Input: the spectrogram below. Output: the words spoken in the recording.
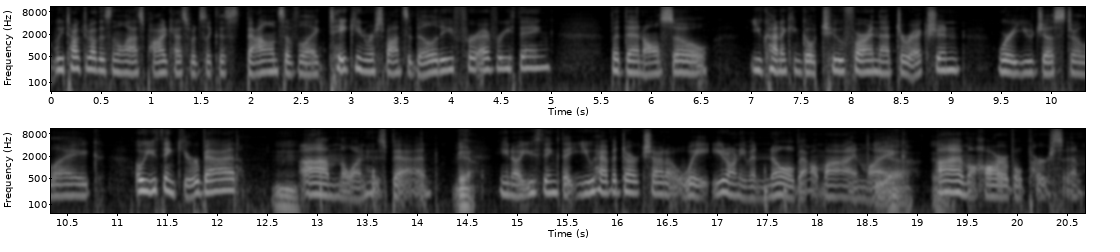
we talked about this in the last podcast, but it's like this balance of like taking responsibility for everything, but then also you kind of can go too far in that direction where you just are like, oh, you think you're bad? Mm. I'm the one who's bad. yeah You know, you think that you have a dark shadow. Wait, you don't even know about mine. Like, Yeah, yeah. I'm a horrible person.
